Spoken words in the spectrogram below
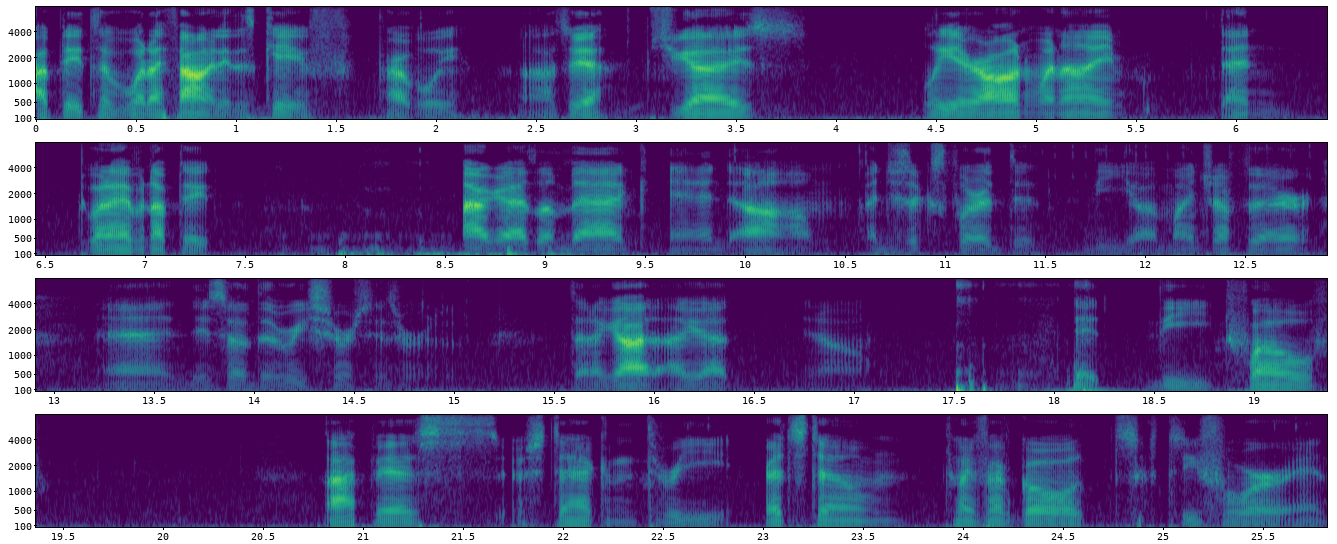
updates of what I found in this cave, probably. Uh, so yeah, see you guys later on when I and when I have an update. Alright guys, I'm back, and um, I just explored the, the uh, mine shaft there, and these are the resources that I got. I got, you know, the, the 12 lapis, stack, and 3 redstone, 25 gold, 64, and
